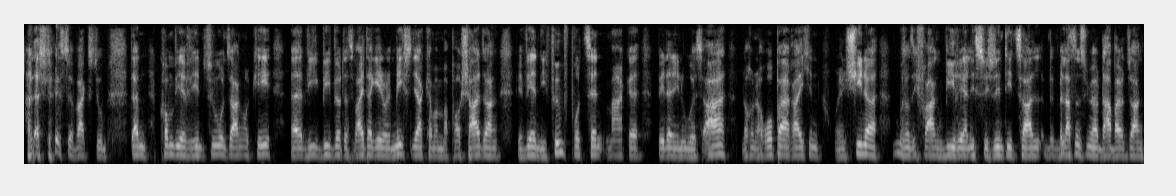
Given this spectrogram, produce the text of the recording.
hat das stärkste Wachstum. Dann kommen wir hinzu und sagen, okay, äh, wie, wie wird es weitergehen? Und im nächsten Jahr kann man mal pauschal sagen, wir werden die 5%-Marke weder in den USA noch in Europa erreichen. Und in China muss man sich fragen, wie realistisch sind die Zahlen? Belassen Sie mir dabei und sagen,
